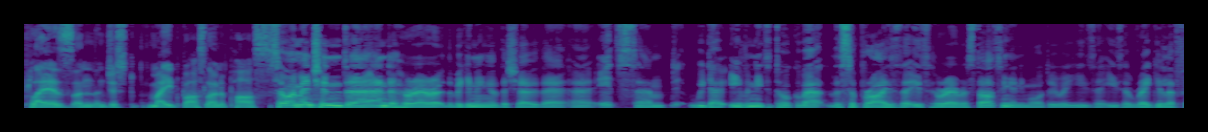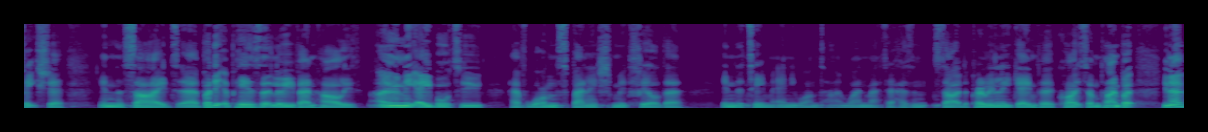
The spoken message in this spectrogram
players and, and just made Barcelona pass. So I mentioned uh, Ander Herrera at the beginning of the show. There, uh, it's um, we don't even need to talk about the surprise that is Herrera starting anymore, do we? He's a, he's a regular fixture in the side, uh, but it appears that Louis van Gaal is only able to have one Spanish midfielder in the team at any one time. Juan Mata hasn't started a Premier League game for quite some time, but you know.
